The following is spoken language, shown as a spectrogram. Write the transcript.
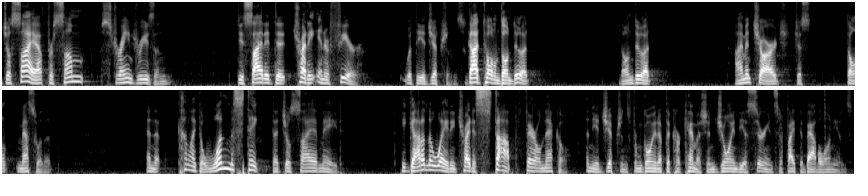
Josiah, for some strange reason, decided to try to interfere with the Egyptians. God told him, Don't do it. Don't do it. I'm in charge. Just don't mess with it. And the, kind of like the one mistake that Josiah made, he got in the way and he tried to stop Pharaoh Necho and the Egyptians from going up to Carchemish and join the Assyrians to fight the Babylonians.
